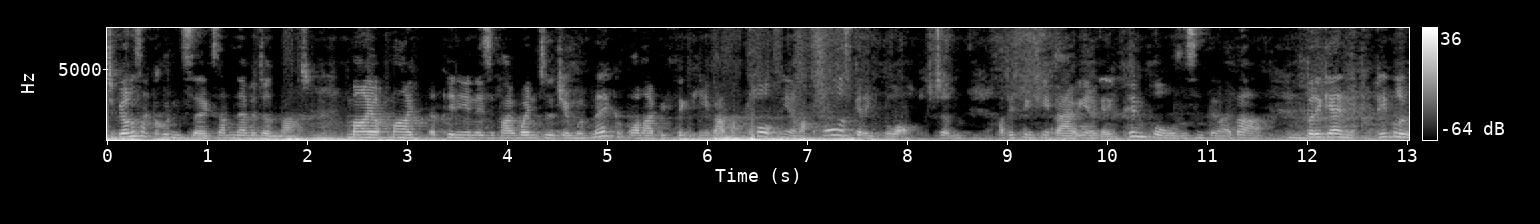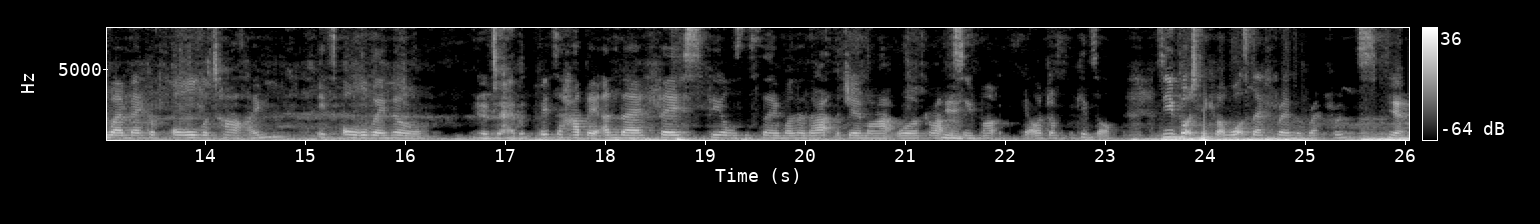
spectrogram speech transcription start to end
to be honest, I couldn't say because I've never done that. Mm. My my opinion is if I went to the gym with makeup on, I'd be thinking about my pores, you know, my pores getting blocked, and I'd be thinking about you know getting pimples or something like that. Mm. But again, people who wear makeup all the time, it's all they know. It's a habit. It's a habit, and their face feels the same whether they're at the gym or at work or at the hmm. supermarket or dropping the kids off. So you've got to think about what's their frame of reference. Yeah.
